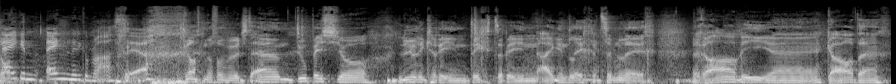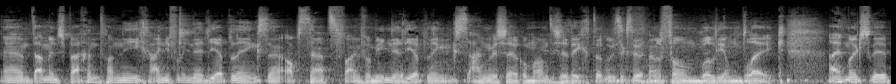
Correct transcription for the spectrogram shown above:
Eigen, einigermaßen, ja. Gerade noch verwünscht. Ähm, du bist ja Lyrikerin, Dichterin, eigentlich eine ziemlich rare äh, Garde. Ähm, dementsprechend habe ich eine von meinen Lieblingsabsätze von einem von meinen Lieblingsenglischen romantischen Dichter rausgesucht, nämlich von William Blake. Einfach mal geschrieben,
